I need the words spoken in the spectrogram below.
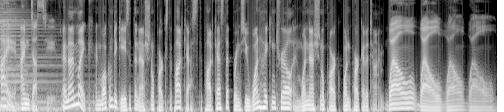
Hi, I'm Dusty. And I'm Mike, and welcome to Gaze at the National Parks, the podcast, the podcast that brings you one hiking trail and one national park, one park at a time. Well, well, well, well,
